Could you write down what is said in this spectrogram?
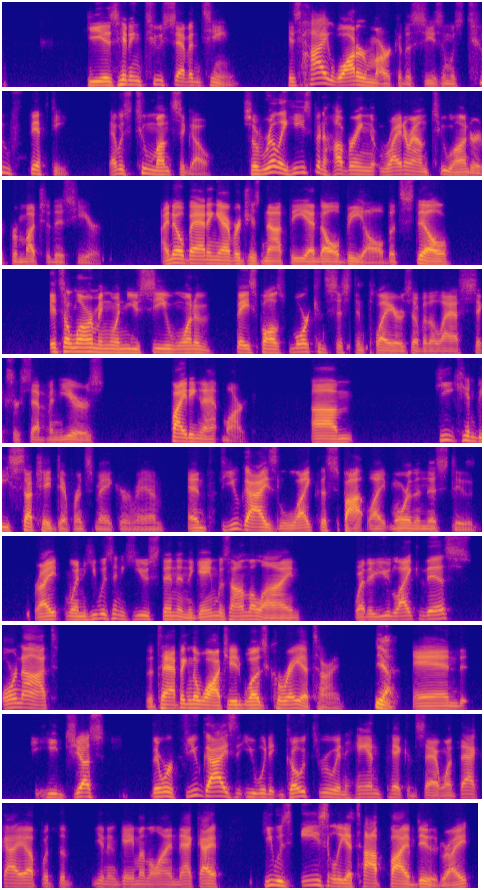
He is hitting 217. His high water mark of the season was 250. That was two months ago. So really, he's been hovering right around 200 for much of this year. I know batting average is not the end all be all, but still, it's alarming when you see one of baseball's more consistent players over the last six or seven years fighting that mark. Um, he can be such a difference maker, man. And few guys like the spotlight more than this dude, right? When he was in Houston and the game was on the line, whether you like this or not, the tapping the watch, it was Correa time. Yeah. And he just there were a few guys that you would go through and hand pick and say, I want that guy up with the you know game on the line. That guy, he was easily a top five dude, right?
